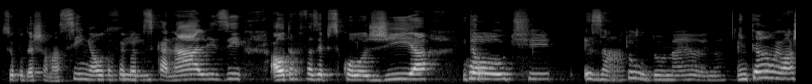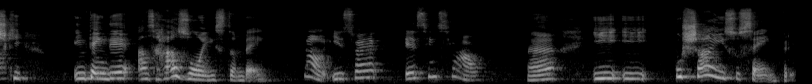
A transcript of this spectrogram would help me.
se eu puder chamar assim, a outra foi para Sim. psicanálise, a outra foi fazer psicologia. Então, Coach, exato. tudo, né, Ana? Então, eu acho que entender as razões também, Não, isso é essencial. né? E, e puxar isso sempre.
